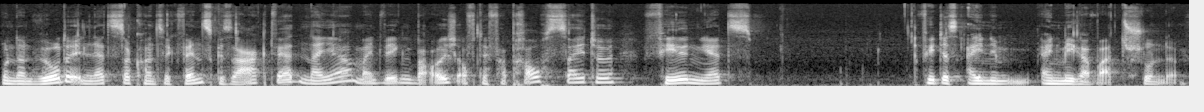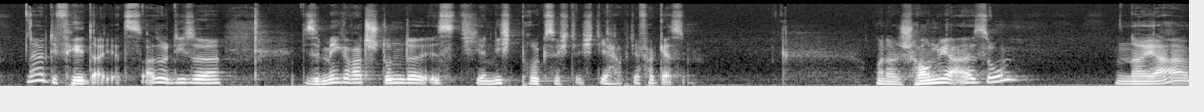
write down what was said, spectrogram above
und dann würde in letzter Konsequenz gesagt werden, naja, meinetwegen bei euch auf der Verbrauchsseite fehlen jetzt, fehlt jetzt eine, eine Megawattstunde. Ja, die fehlt da jetzt. Also diese, diese Megawattstunde ist hier nicht berücksichtigt, die habt ihr vergessen. Und dann schauen wir also, naja,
